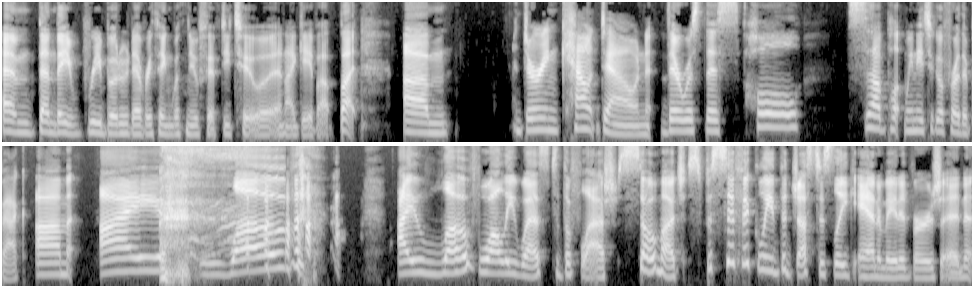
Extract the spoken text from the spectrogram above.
And then they rebooted everything with New 52, and I gave up. But um, during Countdown, there was this whole subplot. We need to go further back. Um, I love I love Wally West, The Flash, so much, specifically the Justice League animated version.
